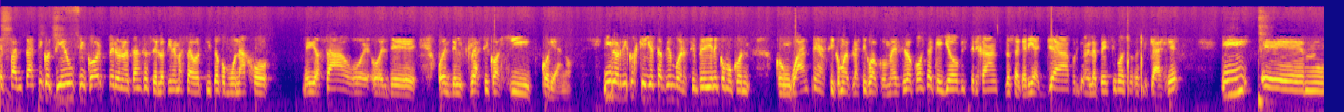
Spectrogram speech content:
es fantástico, tiene un picor, pero no alcanza a hacerlo, tiene más saborcito como un ajo medio asado o, o el de o el del clásico ají coreano. Y lo rico es que ellos también, bueno, siempre vienen como con, con guantes así como de plástico a comérselo, cosa que yo, Mr. Hans, lo sacaría ya porque me la pésimo en su reciclaje. Y, eh,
